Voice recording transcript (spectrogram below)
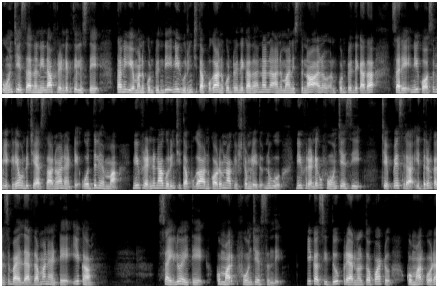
ఫోన్ చేశానని నా ఫ్రెండ్కి తెలిస్తే తను ఏమనుకుంటుంది? నీ గురించి తప్పుగా అనుకుంటుంది కదా నన్ను అనుమానిస్తున్నావు అని అనుకుంటుంది కదా సరే నీ కోసం ఇక్కడే ఉండి చేస్తాను అని అంటే వద్దులేమ్మ నీ ఫ్రెండ్ నా గురించి తప్పుగా అనుకోవడం నాకు ఇష్టం లేదు. నువ్వు నీ ఫ్రెండ్కి ఫోన్ చేసి చెప్పేసిరా ఇద్దరం కలిసి బయలుదేరదామని అంటే ఇక శైలు అయితే కుమార్కి ఫోన్ చేస్తుంది. ఇక సిద్ధు ప్రేరణలతో పాటు కుమార్ కూడా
